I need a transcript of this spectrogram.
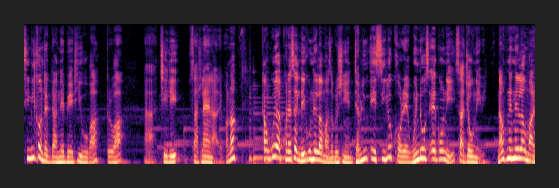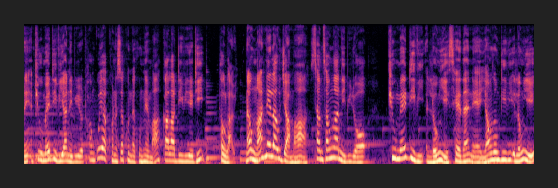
semiconductor နယ်ပယ်ထိကိုပါသူတို့က အာခြေလေးစလှမ်းလာတယ်ပေါ့နော်1984ခုနှစ်လောက်မှာဆိုလို့ရှိရင် WAC လို့ခေါ်တဲ့ Windows Aircon တွေစကြုံနေပြီနောက်နှစ်နှစ်လောက်မှာရင်အဖြူမဲ TV ကနေပြီးတော့1989ခုနှစ်မှာ Color TV တွေထိထုတ်လာပြီနောက်9နှစ်လောက်ကြာမှာ Samsung ကနေပြီးတော့ဖြူမဲ TV အလုံးကြီး10သန်းနဲ့ရောင်စုံ TV အလုံးကြီး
